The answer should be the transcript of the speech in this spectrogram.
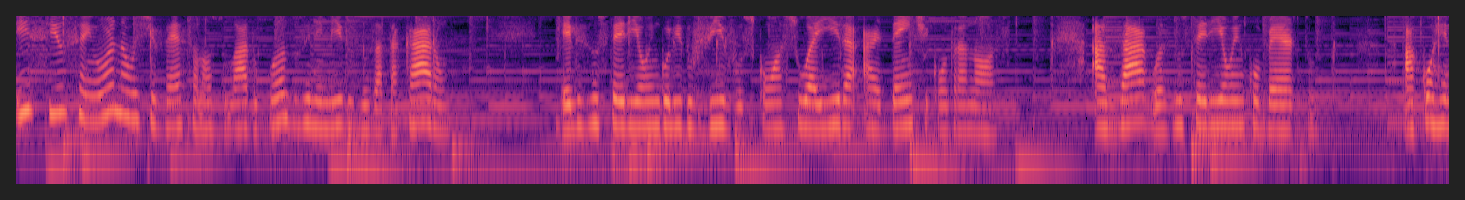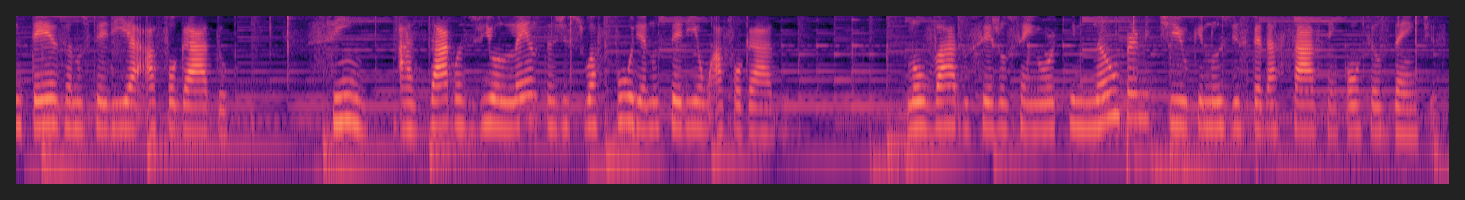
E se o Senhor não estivesse ao nosso lado quando os inimigos nos atacaram? Eles nos teriam engolido vivos com a sua ira ardente contra nós as águas nos teriam encoberto, a correnteza nos teria afogado. Sim, as águas violentas de sua fúria nos teriam afogado. Louvado seja o Senhor que não permitiu que nos despedaçassem com seus dentes.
